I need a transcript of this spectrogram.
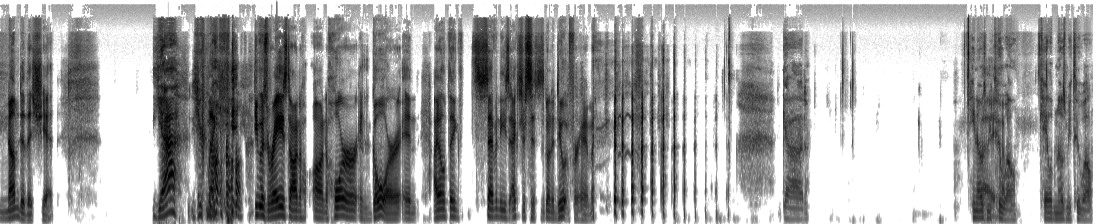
numb to this shit. Yeah, you're Like, not wrong. He was raised on on horror and gore and I don't think 70s Exorcist is going to do it for him." God. He knows me too hope- well. Caleb knows me too well.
